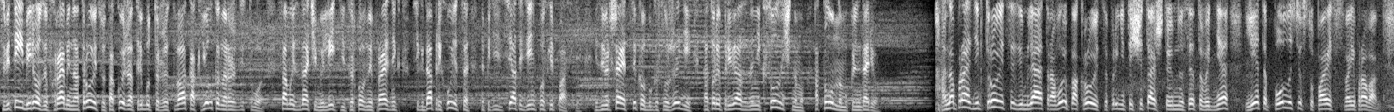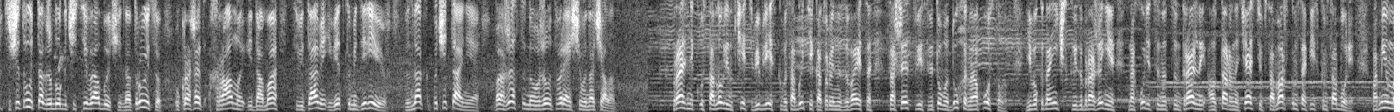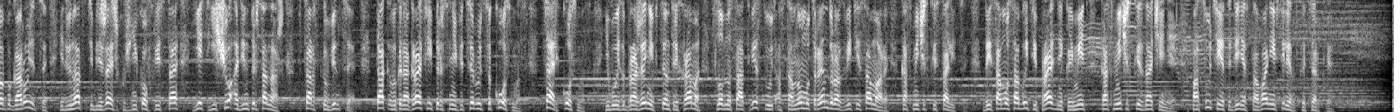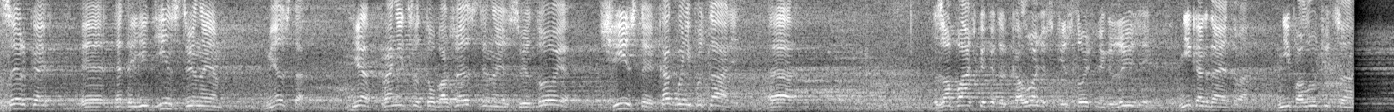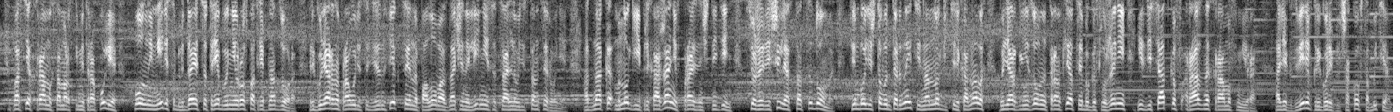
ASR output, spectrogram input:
Цветы и березы в храме на Троицу – такой же атрибут торжества, как елка на Рождество. Самый значимый летний церковный праздник всегда приходится на 50-й день после Пасхи и завершает цикл богослужений, которые привязаны не к солнечному, а к лунному календарю. А на праздник Троицы земля травой покроется. Принято считать, что именно с этого дня лето полностью вступает в свои права. Существует также благочестивый обычай на Троицу украшать храмы и дома цветами и ветками деревьев в знак почитания божественного животворящего начала. Праздник установлен в честь библейского события, которое называется «Сошествие Святого Духа на апостолов». Его каноническое изображение находится над центральной алтарной частью в Самарском Софийском соборе. Помимо Богородицы и 12 ближайших учеников Христа есть еще один персонаж в царском венце. Так в иконографии персонифицируется космос, царь космос. Его изображение в центре храма словно соответствует основному тренду развития Самары, космической столицы. Да и само событие праздника имеет космическое значение. По сути, это день основания основании Вселенской Церкви. Церковь э, – это единственное место, где хранится то божественное, святое, чистое, как бы ни пытались э, запачкать этот колодец, источник жизни, никогда этого не получится. Во всех храмах Самарской митрополии в полной мере соблюдаются требования Роспотребнадзора. Регулярно проводится дезинфекция на полу обозначенной линии социального дистанцирования. Однако многие прихожане в праздничный день все же решили остаться дома. Тем более, что в интернете и на многих телеканалах были организованы трансляции богослужений из десятков разных храмов мира. Олег Зверев, Григорий Плешаков. События.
